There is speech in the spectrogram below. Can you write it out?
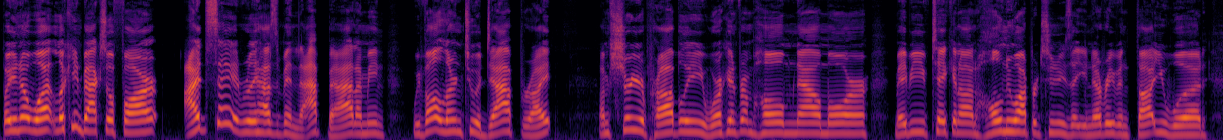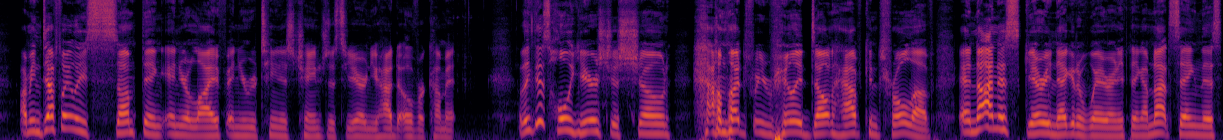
But you know what? Looking back so far, I'd say it really hasn't been that bad. I mean, we've all learned to adapt, right? I'm sure you're probably working from home now more. Maybe you've taken on whole new opportunities that you never even thought you would. I mean, definitely something in your life and your routine has changed this year and you had to overcome it. I think this whole year has just shown how much we really don't have control of. And not in a scary negative way or anything. I'm not saying this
